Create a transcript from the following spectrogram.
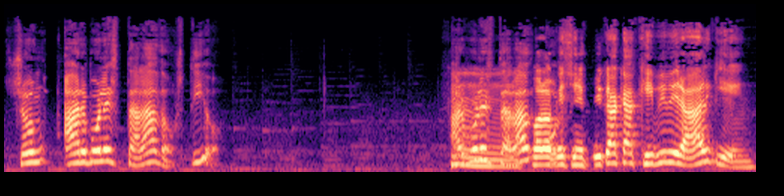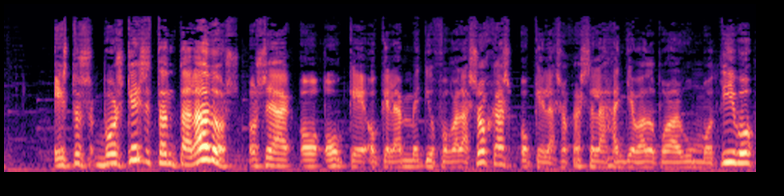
Son árboles talados, tío. Árboles Mm, talados. Por lo que significa que aquí vivirá alguien. Estos bosques están talados. O sea, o, o que, o que le han metido fuego a las hojas, o que las hojas se las han llevado por algún motivo.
